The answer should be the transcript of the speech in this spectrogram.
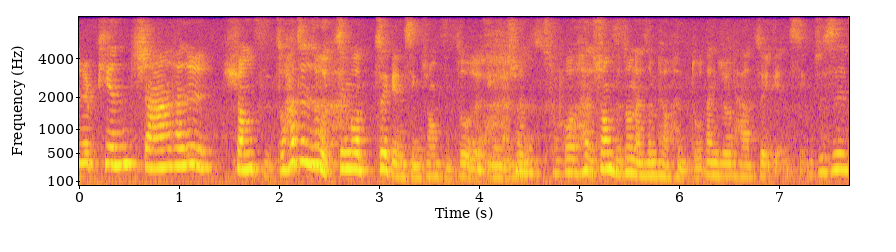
就是偏渣，他是双子座，他真的是我见过最典型双子座的一个男生。我很双子座男生朋友很多，但就是他最典型，就是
